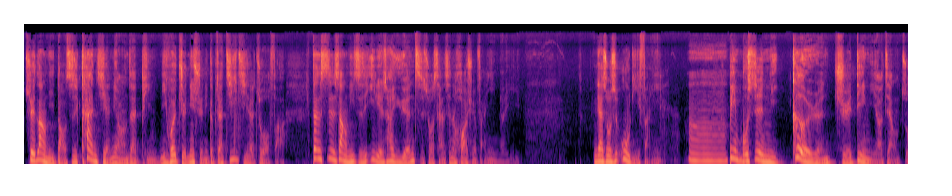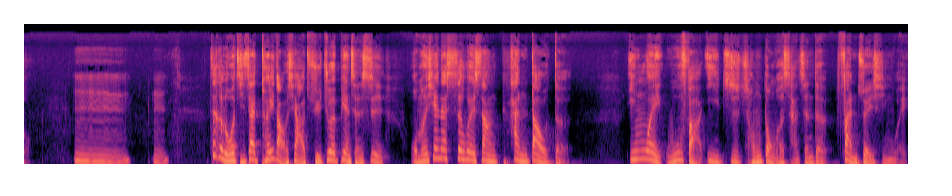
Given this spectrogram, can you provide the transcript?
所以让你导致看起来你好像在拼，你会决定选一个比较积极的做法，但事实上你只是一连串原子所产生的化学反应而已。应该说是物理反应，嗯，并不是你个人决定你要这样做，嗯嗯嗯，这个逻辑再推导下去，就会变成是我们现在社会上看到的，因为无法抑制冲动而产生的犯罪行为，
